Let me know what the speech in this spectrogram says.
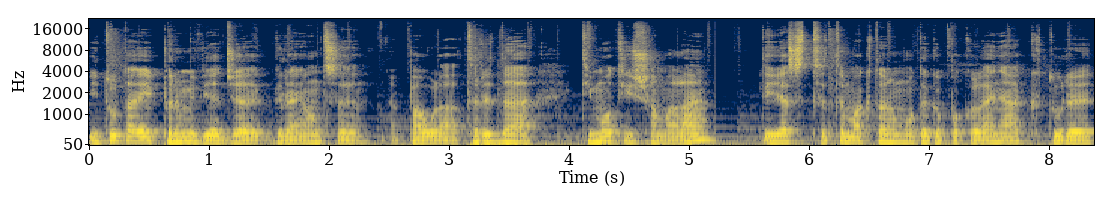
I tutaj prym wiedzie grający Paula Atrydę Timothy Chalamet jest tym aktorem młodego pokolenia, który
